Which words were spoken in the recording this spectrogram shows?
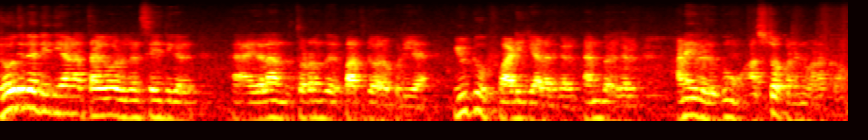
ஜோதிட ரீதியான தகவல்கள் செய்திகள் இதெல்லாம் வந்து தொடர்ந்து பார்த்துட்டு வரக்கூடிய யூடியூப் வாடிக்கையாளர்கள் நண்பர்கள் அனைவருக்கும் அஷ்டோகனின் வணக்கம்.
